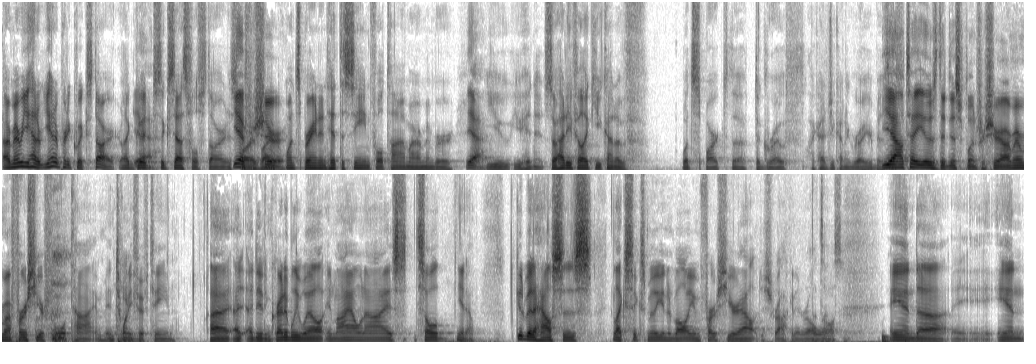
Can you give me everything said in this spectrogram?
I remember you had a, you had a pretty quick start, like Yeah. good successful start. As Yeah, far for as sure. Like, once Brandon hit the scene full time, I remember Yeah. you you hitting it. So, how do you feel like you kind of what sparked the the growth? Like, how did you kind of grow your business? Yeah, I'll tell you, it was the discipline for sure. I remember my first year full time in 2015. I, I, I did incredibly well in my own eyes. Sold, you know, good bit of houses, like six million in volume first year out, just rocking and rolling. That's awesome. And uh, and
